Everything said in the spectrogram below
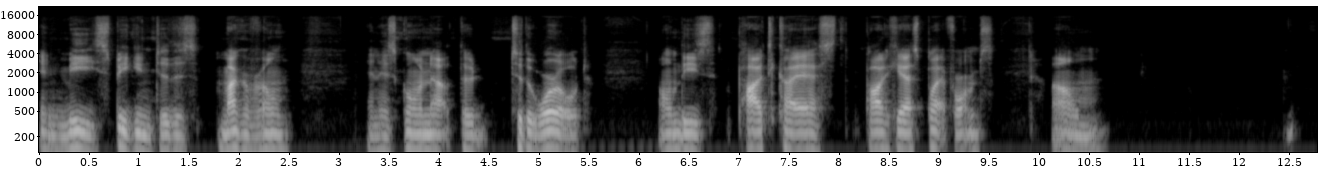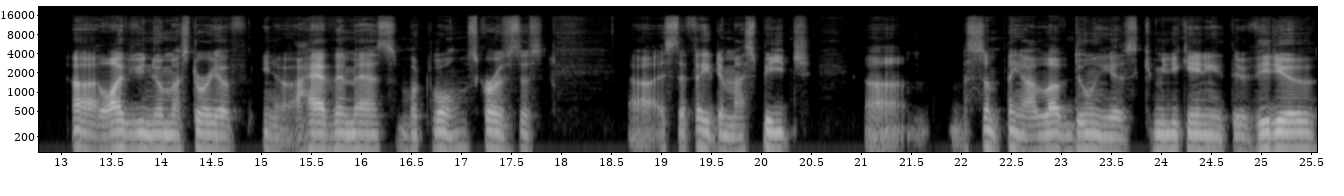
in me speaking to this microphone and it's going out to, to the world on these podcast podcast platforms. Um, uh, a lot of you know my story of you know I have MS, multiple sclerosis. Uh, it's affected my speech. Um, something I love doing is communicating through video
